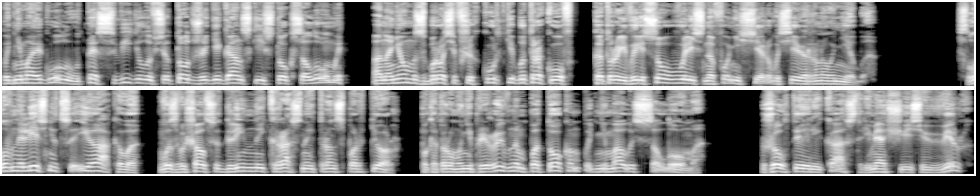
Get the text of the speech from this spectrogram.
Поднимая голову, Тесс видела все тот же гигантский сток соломы, а на нем сбросивших куртки батраков, которые вырисовывались на фоне серого северного неба. Словно лестница Иакова возвышался длинный красный транспортер, по которому непрерывным потоком поднималась солома, желтая река, стремящаяся вверх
